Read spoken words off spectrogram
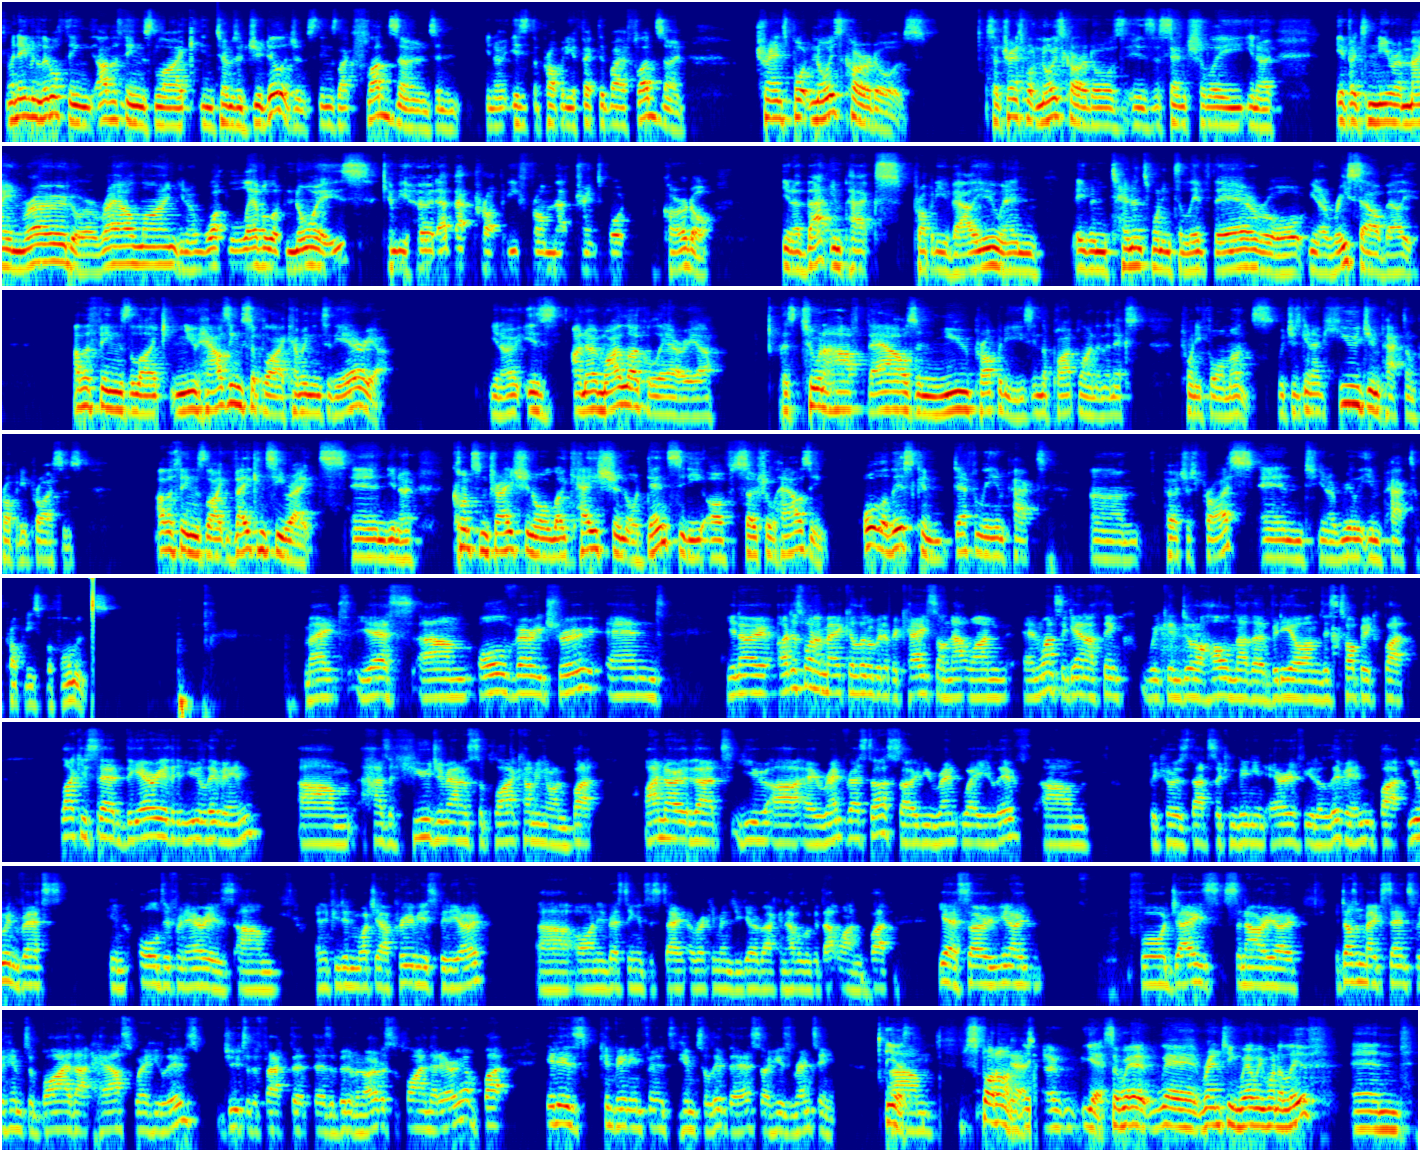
and even little things, other things like in terms of due diligence, things like flood zones, and you know, is the property affected by a flood zone? Transport noise corridors. So transport noise corridors is essentially, you know, if it's near a main road or a rail line, you know, what level of noise can be heard at that property from that transport corridor? You know, that impacts property value and even tenants wanting to live there or, you know, resale value other things like new housing supply coming into the area. You know, is I know my local area, there's two and a half thousand new properties in the pipeline in the next 24 months, which is going to have huge impact on property prices. Other things like vacancy rates and, you know, concentration or location or density of social housing. All of this can definitely impact um, purchase price and, you know, really impact a property's performance. Mate, yes, um, all very true. And, you know, I just want to make a little bit of a case on that one. And once again, I think we can do a whole nother video on this topic. But like you said, the area that you live in um, has a huge amount of supply coming on. But I know that you are a rent investor, so you rent where you live um, because that's a convenient area for you to live in. But you invest in all different areas. Um, and if you didn't watch our previous video uh, on investing into state, I recommend you go back and have a look at that one. But yeah, so, you know, for Jay's scenario, it doesn't make sense for him to buy that house where he lives due to the fact that there's a bit of an oversupply in that area. But it is convenient for him to live there, so he's renting. Yes, um, spot on. Yeah. yeah, so we're we're renting where we want to live, and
